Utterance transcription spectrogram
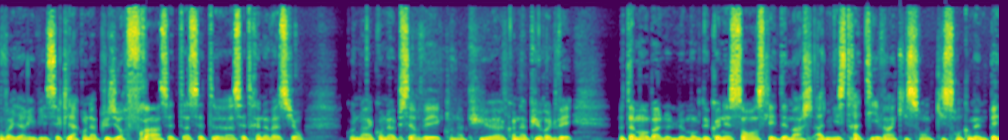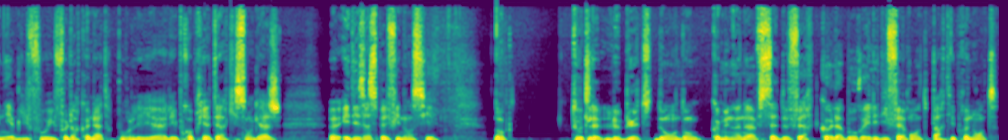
va y arriver. C'est clair qu'on a plusieurs freins à cette, à cette, à cette rénovation qu'on a, qu'on a observé, qu'on a, pu, euh, a pu relever, notamment bah, le, manque de connaissances, les démarches administratives hein, qui, sont, qui sont quand même pénibles, il faut, il faut le reconnaître pour les, euh, les propriétaires qui s'engagent, et des aspects financiers. Donc tout le, but dans, Commune Rénov, c'est de faire collaborer les différentes parties prenantes.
